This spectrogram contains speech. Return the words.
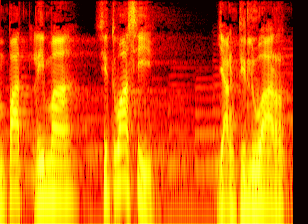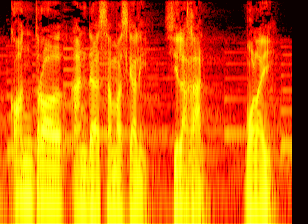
4-5 situasi yang di luar kontrol Anda sama sekali. Silakan, mulai.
